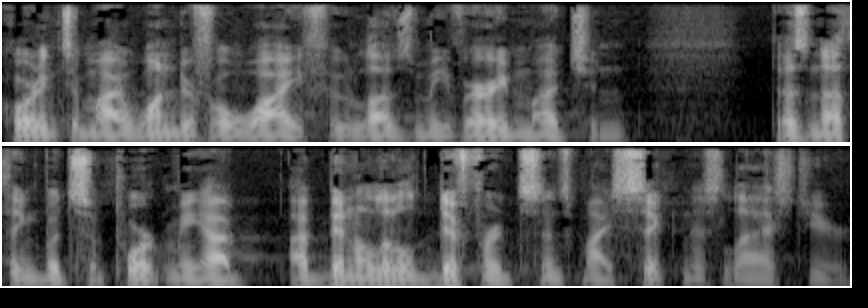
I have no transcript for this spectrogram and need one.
according to my wonderful wife who loves me very much and does nothing but support me. I've, I've been a little different since my sickness last year.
